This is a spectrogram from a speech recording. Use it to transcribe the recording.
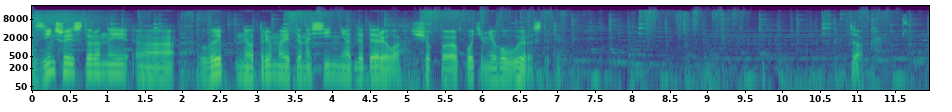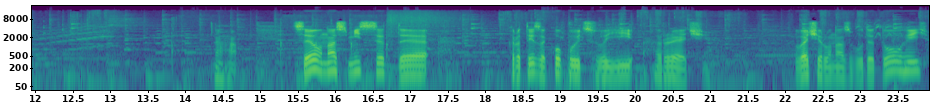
З іншої сторони, е, ви не отримаєте насіння для дерева, щоб е, потім його виростити. Так. Ага. Це у нас місце, де кроти закопують свої речі. Вечір у нас буде довгий.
